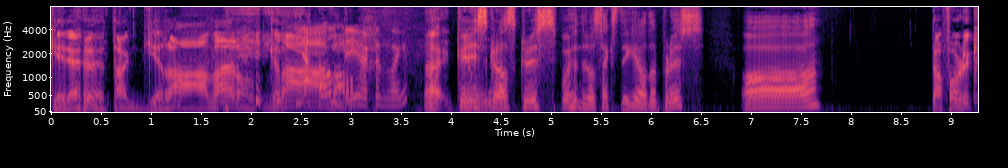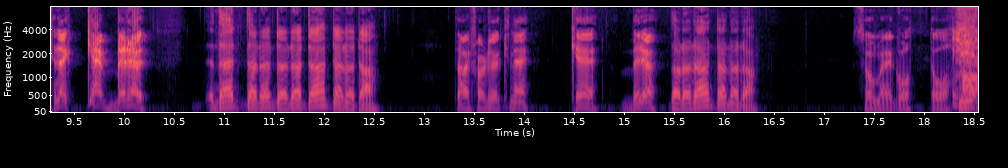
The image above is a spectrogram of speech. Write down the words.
Grøta graver og graver. Jeg har aldri hørt den sangen. Chris Glass Chris på 160 grader pluss. Og Da får du knekkebrød! Der, der, der, der, der, der, der, der. Der får du knekkebrød. Der, der, der, der, der. Som er godt å ha. Ja,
